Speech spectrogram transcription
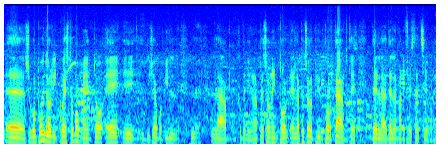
Eh, Sugopoidori in questo momento è eh, diciamo il, la, dire, persona la, persona più importante della, della manifestazione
